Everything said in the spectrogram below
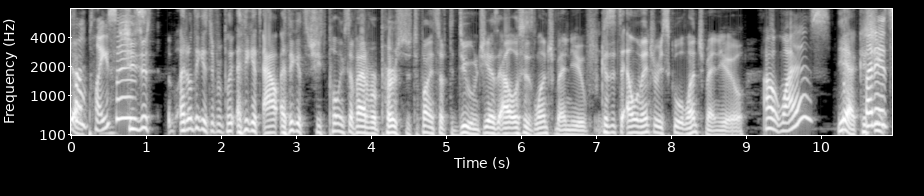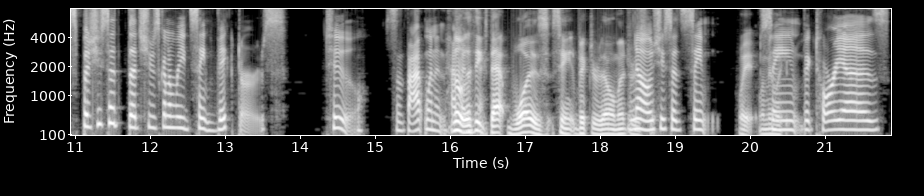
different places. She's just I don't think it's different places. I think it's Al I think it's she's pulling stuff out of her purse just to find stuff to do and she has Alice's lunch menu because it's the elementary school lunch menu. oh, it was. Yeah, But it's but she said that she was gonna read Saint Victor's too. So that wouldn't happen. No, I think that was St. Victor's Elementary No, School. she said Saint Wait, let me look. Saint Victoria's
